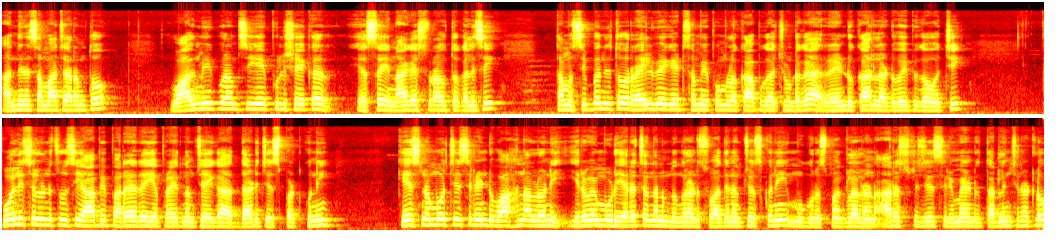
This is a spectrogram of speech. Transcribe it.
అందిన సమాచారంతో వాల్మీకిపురం సిఐ పులిశేఖర్ ఎస్ఐ నాగేశ్వరరావుతో కలిసి తమ సిబ్బందితో రైల్వే గేట్ సమీపంలో కాపుగా చూడగా రెండు కార్లు అటువైపుగా వచ్చి పోలీసులను చూసి ఆపి పరారయ్యే ప్రయత్నం చేయగా దాడి చేసి పట్టుకుని కేసు నమోదు చేసి రెండు వాహనాల్లోని ఇరవై మూడు ఎర్రచందనం దొంగలను స్వాధీనం చేసుకుని ముగ్గురు స్మగ్లర్లను అరెస్టు చేసి రిమాండ్కు తరలించినట్లు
